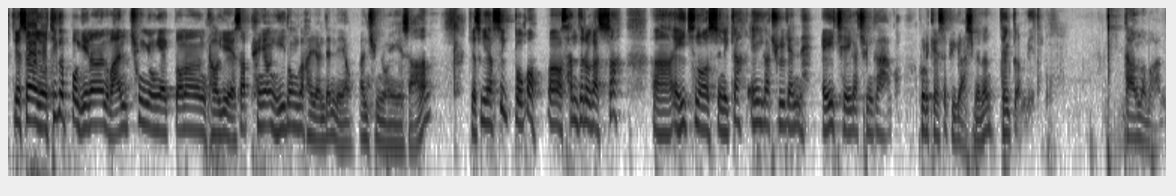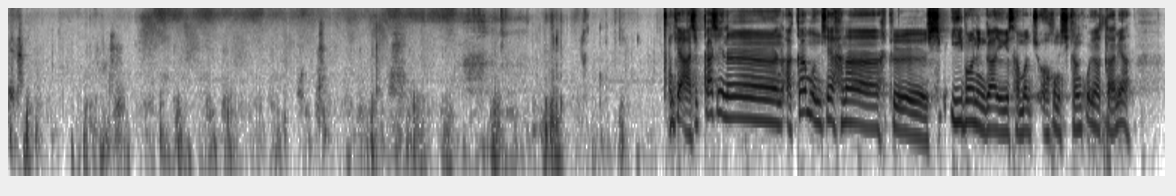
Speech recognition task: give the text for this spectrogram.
그래서 요 디귿 보기는 완충 용액 또는 거기에서 평형 이동과 관련된 내용, 완충 용액에서. 그래서 그냥 쓱 보고, 어, 산 들어갔어. 아, H 넣었으니까 A가 줄겠네. HA가 증가하고. 그렇게 해서 비교하시면 될 겁니다. 다음 넘어갑니다. 이게 아직까지는 아까 문제 하나 그 12번인가 여기서 한번 조금 시간 꼬였다면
